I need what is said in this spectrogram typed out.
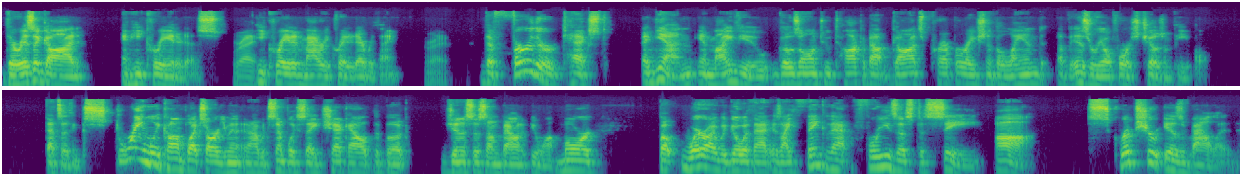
There is a God and he created us. Right. He created matter, he created everything. Right. The further text, again, in my view, goes on to talk about God's preparation of the land of Israel for his chosen people. That's an extremely complex argument. And I would simply say check out the book Genesis Unbound if you want more. But where I would go with that is I think that frees us to see ah, Scripture is valid,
